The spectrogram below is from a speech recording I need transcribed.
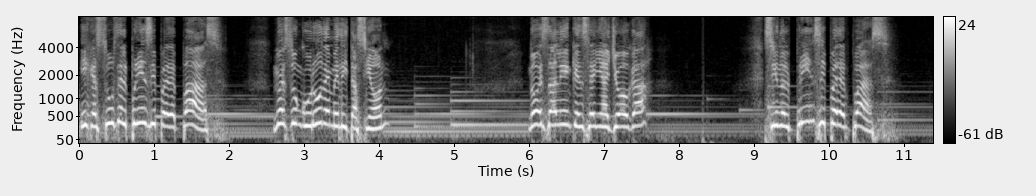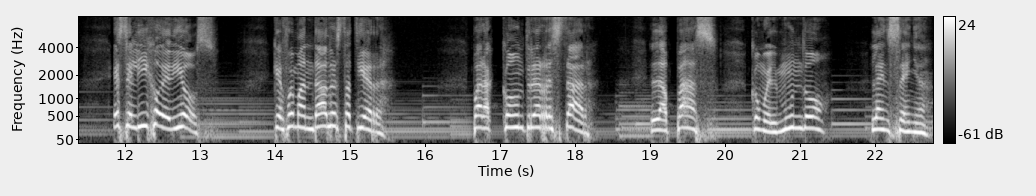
Y Jesús el príncipe de paz no es un gurú de meditación. No es alguien que enseña yoga sino el príncipe de paz es el Hijo de Dios que fue mandado a esta tierra para contrarrestar la paz como el mundo la enseña.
